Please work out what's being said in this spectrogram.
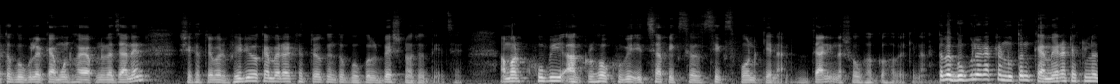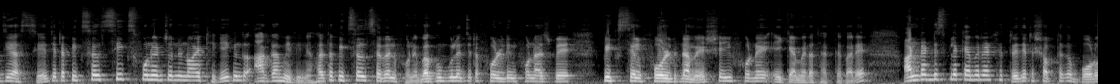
ক্যামেরা তো গুগলের কেমন হয় আপনারা জানেন, সেক্ষেত্রে এবার ভিডিও ক্যামেরার ক্ষেত্রেও কিন্তু গুগল বেশ নজর দিয়েছে। আমার খুবই আগ্রহ, খুবই ইচ্ছা পিক্সেল সিক্স ফোন কেনার। জানি না সৌভাগ্য হবে কিনা। তবে গুগলের একটা নতুন ক্যামেরা টেকনোলজি আসছে, যেটা পিক্সেল সিক্স ফোনের জন্য নয় ঠিকই, কিন্তু আগামী দিনে, হয়তো পিক্সেল সেভেন ফোনে বা গুগলের যেটা ফোল্ডিং ফোন আসবে পিক্সেল ফোল্ড নামে, সেই ফোনে এই ক্যামেরা থাকতে পারে। আন্ডার ডিসপ্লে ক্যামেরার ক্ষেত্রে যেটা সব থেকে বড়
